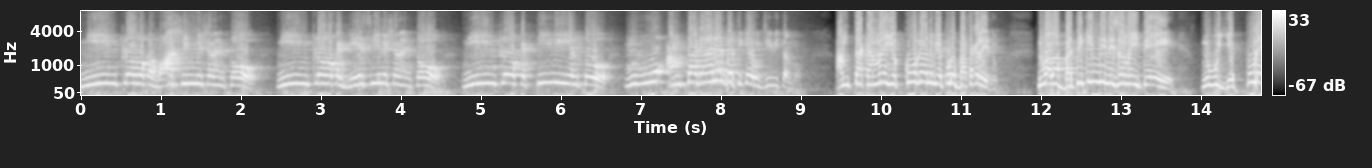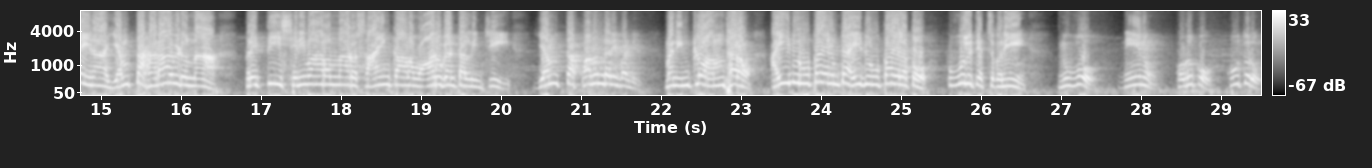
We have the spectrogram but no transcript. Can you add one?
నీ ఇంట్లో ఒక వాషింగ్ మిషన్ ఎంతో నీ ఇంట్లో ఒక ఏసీ మిషన్ ఎంతో నీ ఇంట్లో ఒక టీవీ ఎంతో నువ్వు అంతగానే బతికావు జీవితంలో. అంతకన్నా ఎక్కువగా నువ్వు ఎప్పుడు బతకలేదు. నువ్వు అలా బతికింది నిజమైతే నువ్వు ఎప్పుడైనా ఎంత హడావిడున్నా ప్రతి శనివారం నాడు సాయంకాలం ఆరు గంటల నుంచి ఎంత పనుండనివ్వండి. మన ఇంట్లో అందరం ఐదు రూపాయలుంటే ఐదు రూపాయలతో పువ్వులు తెచ్చుకొని నువ్వు నేను కొడుకు కూతురు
